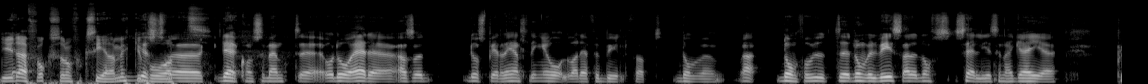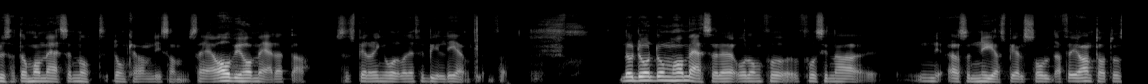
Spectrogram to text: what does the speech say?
det är ju därför också de fokuserar mycket Just på att... eh, det är konsument eh, och då är det, alltså då spelar det egentligen ingen roll vad det är för bild för att de, eh, ja, de får ut, eh, de vill visa det, de säljer sina grejer plus att de har med sig något de kan liksom säga ja vi har med detta. Så spelar det ingen roll vad det är för bild egentligen. För att de, de, de har med sig det och de får, får sina alltså, nya spel sålda. För jag antar att de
